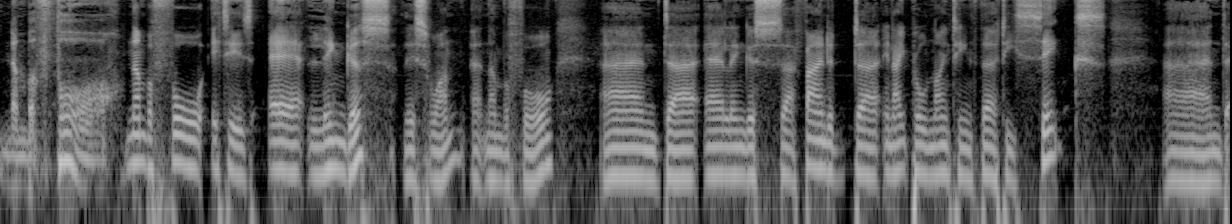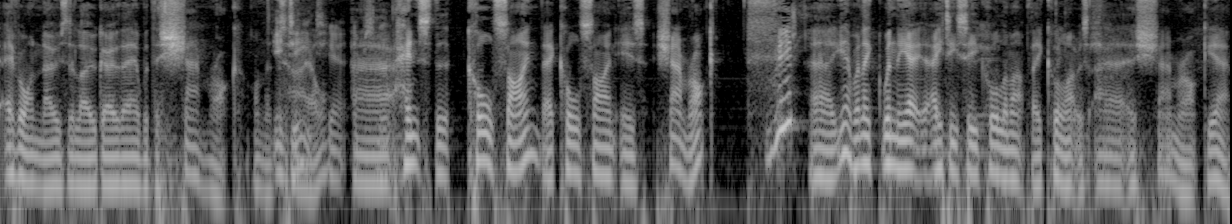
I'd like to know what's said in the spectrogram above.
number four. number four, it is Aer Lingus. This one at number four, and uh, Aer Lingus uh, founded uh, in April 1936. And everyone knows the logo there with the shamrock on the Indeed, tail. yeah, uh, hence the call sign. Their call sign is shamrock. Really? Uh, yeah, when they when the ATC call them up, they call them up as, uh, as Shamrock. Yeah,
